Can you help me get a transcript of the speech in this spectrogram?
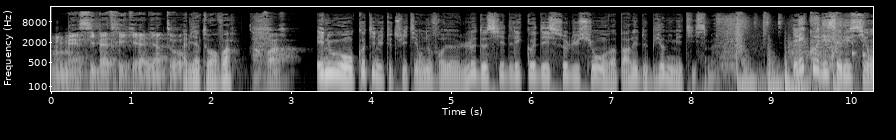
Merci Patrick et à bientôt. À bientôt, au revoir. Au revoir. Et nous, on continue tout de suite et on ouvre le dossier de l'éco des solutions. On va parler de biomimétisme. L'écho des solutions.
